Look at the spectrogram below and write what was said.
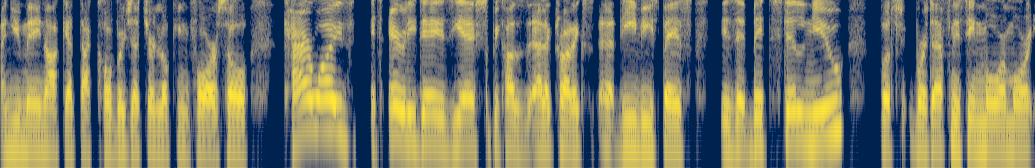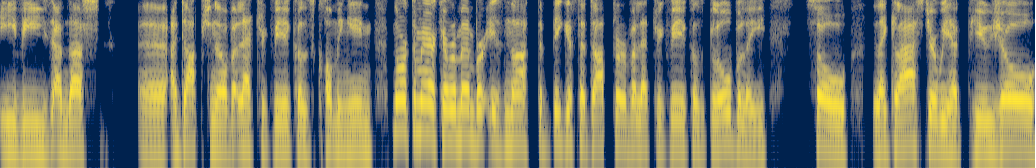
and you may not get that coverage that you're looking for. So, car wise, it's early days yet because electronics, uh, the EV space is a bit still new, but we're definitely seeing more and more EVs, and that uh, adoption of electric vehicles coming in. North America, remember, is not the biggest adopter of electric vehicles globally. So, like last year, we had Peugeot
